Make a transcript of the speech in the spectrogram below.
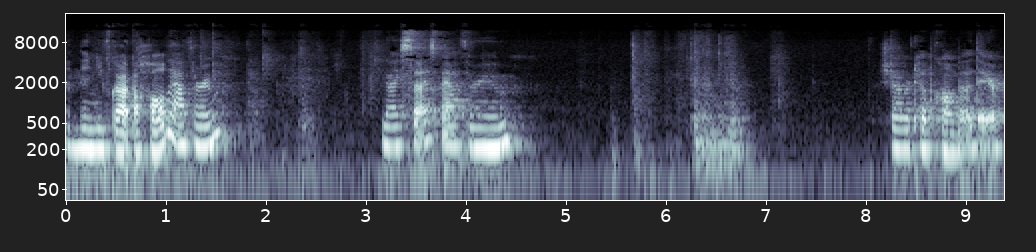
And then you've got a hall bathroom. Nice size bathroom. Shower tub combo there.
